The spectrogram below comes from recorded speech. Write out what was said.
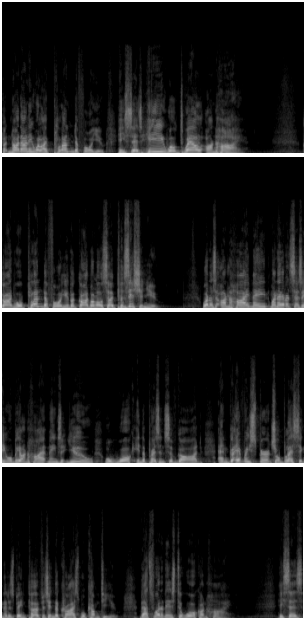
But not only will I plunder for you, He says, He will dwell on high. God will plunder for you, but God will also position you. What does on high mean? Whenever it says he will be on high, it means that you will walk in the presence of God and every spiritual blessing that has been purposed in the Christ will come to you. That's what it is to walk on high. He says,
